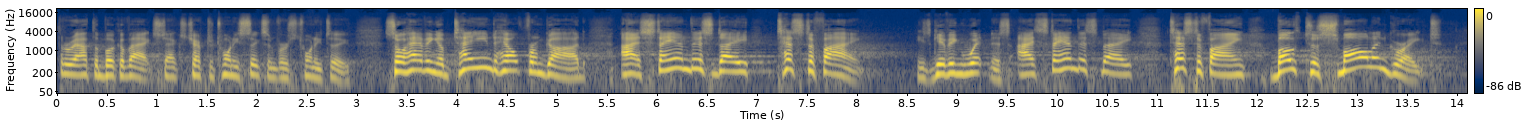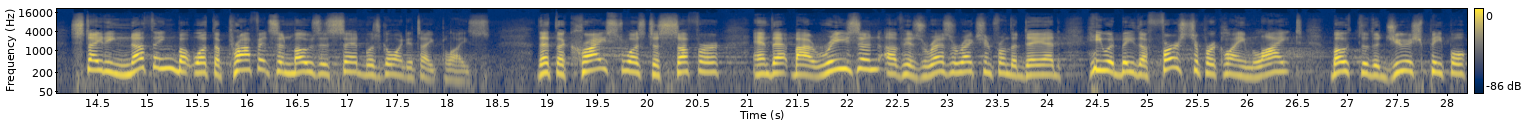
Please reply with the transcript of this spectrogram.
throughout the book of Acts, Acts chapter 26 and verse 22. So, having obtained help from God, I stand this day testifying. He's giving witness. I stand this day testifying both to small and great, stating nothing but what the prophets and Moses said was going to take place that the Christ was to suffer, and that by reason of his resurrection from the dead, he would be the first to proclaim light both to the Jewish people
